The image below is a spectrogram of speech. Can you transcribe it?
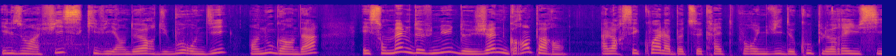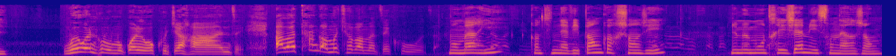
Ils ont un fils qui vit en dehors du Burundi, en Ouganda, et sont même devenus de jeunes grands-parents. Alors c'est quoi la botte secrète pour une vie de couple réussie? Mon mari, quand il n'avait pas encore changé, ne me montrait jamais son argent.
